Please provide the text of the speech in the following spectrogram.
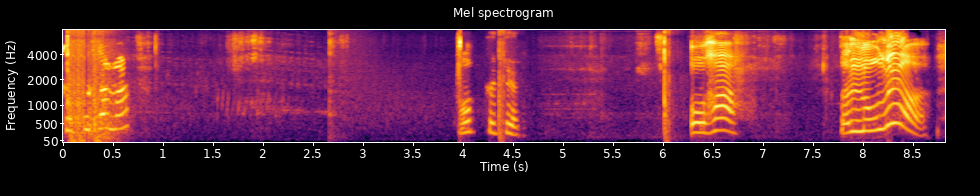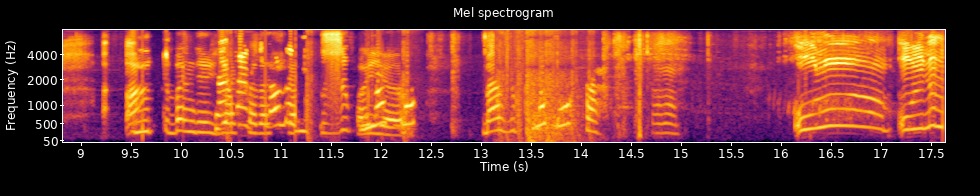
kıpırdama. Bu kötü. Oha. Lan ne oluyor? Aa, YouTube'a indireceğim arkadaşlar. Zıpla. Hayır. Ben zıplamam. Heh, Tamam. Oğlum oyunum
